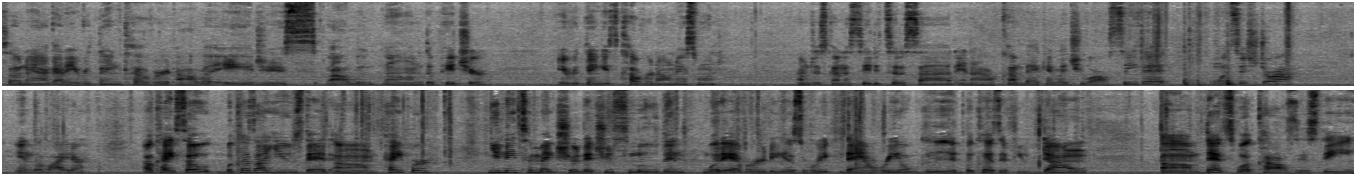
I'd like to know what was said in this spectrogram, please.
So now I got everything covered, all the edges, all of um, the picture. Everything is covered on this one. I'm just going to sit it to the side and I'll come back and let you all see that once it's dry in the lighter. Okay, so because I use that um, paper, you need to make sure that you smoothing whatever it is re down real good because if you don't, um, that's what causes the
